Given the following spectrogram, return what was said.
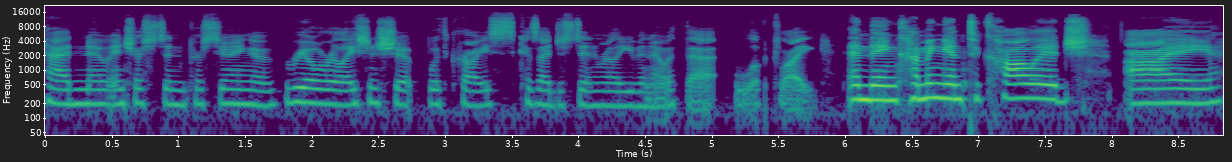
had no interest in pursuing a real relationship with Christ because I just didn't really even know what that looked like. And then coming into college, I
